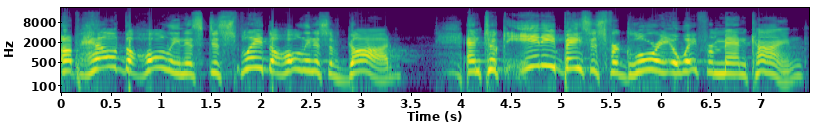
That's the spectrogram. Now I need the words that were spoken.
upheld the holiness, displayed the holiness of God, and took any basis for glory away from mankind.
